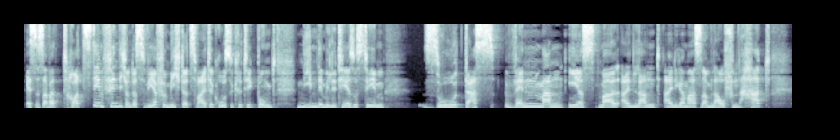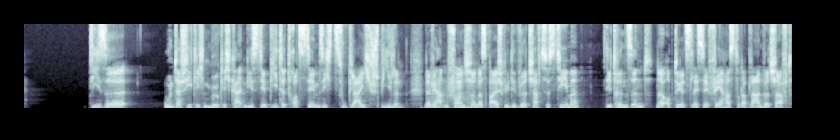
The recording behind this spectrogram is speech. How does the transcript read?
es ist aber trotzdem, finde ich, und das wäre für mich der zweite große Kritikpunkt, neben dem Militärsystem so, dass wenn man erstmal ein Land einigermaßen am Laufen hat, diese unterschiedlichen Möglichkeiten, die es dir bietet, trotzdem sich zugleich spielen. Ne, wir hatten vorhin mhm. schon das Beispiel die Wirtschaftssysteme die drin sind, ne, ob du jetzt laissez-faire hast oder Planwirtschaft,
